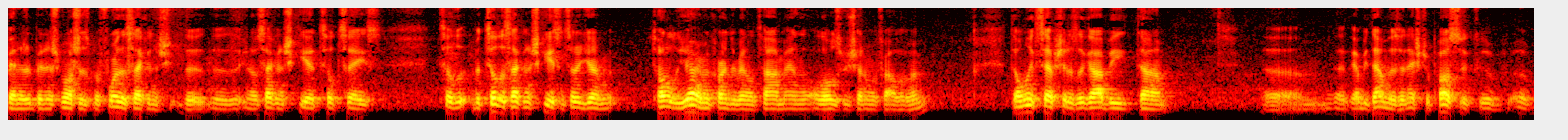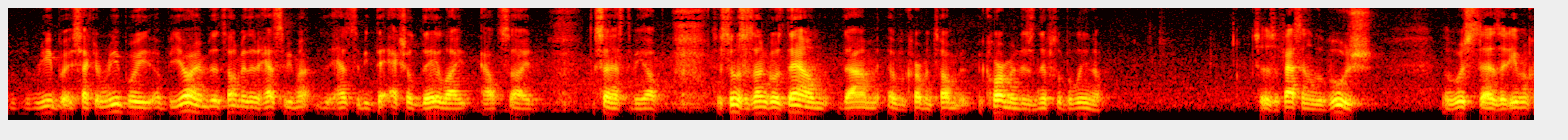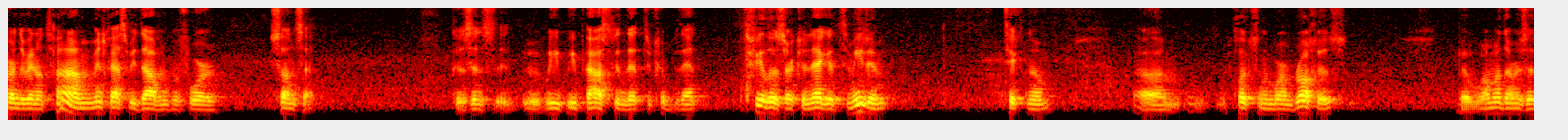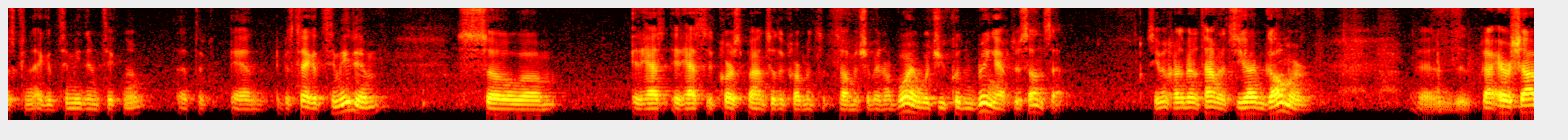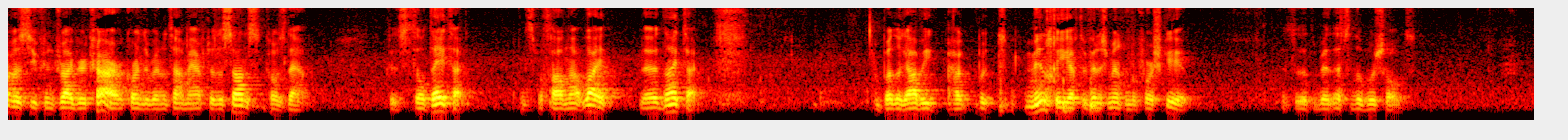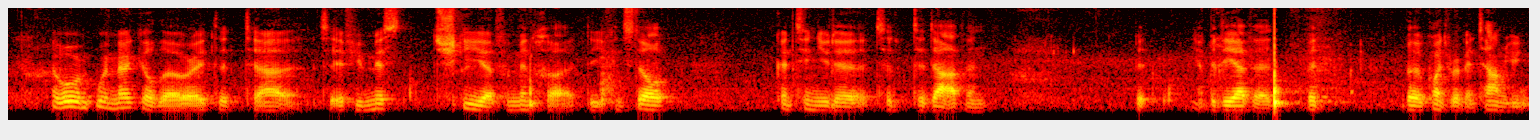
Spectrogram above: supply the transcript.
ben Moshe before the second the, the, you know second shkia till says till but till the second shkia is considered yom total yom according to Rebbeinu Tam and all those Rishonim will follow him. The only exception is the Gabi Dam. Um, the Gabi Dam, there's an extra pasuk of, of riboy, second riboy of B'yoyim, they tell me that it has to be it has to be the actual daylight outside. The sun has to be up. So as soon as the sun goes down, dam of korban korban is nifla belina. So there's a fascinating. The levush says that even according to Rebbeinu Tam, mincha has to be davened before sunset. Because since we we passed in that that tefillas are connected to meet him, tiknum, um, the more in brachas, but Adar says connected timidim tiknu, that the, and if it's connected timidim, So um, it has it has to correspond to the korban Tamid Shabbat Arboim, which you couldn't bring after sunset. So even korban Tam, it's Yom Gomer. And Erev Shabbos, you can drive your car according to Ben Tam after the sun goes down. It's still daytime. It's Bechal not light, the nighttime. But the Gabi, but Mincha, you have to finish Mincha before Shkia. That's that's what the bush holds. And we're, Merkel though, right? That uh, if you miss Shkia for Mincha, that you can still continue to to, to daven. But you know, the but but according to Rabbi Tam, you,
